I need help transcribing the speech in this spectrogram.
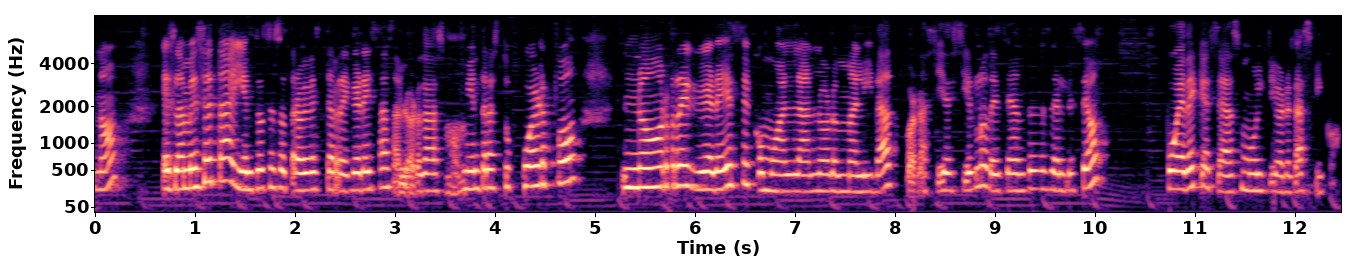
¿no? Es la meseta y entonces otra vez te regresas al orgasmo. Mientras tu cuerpo no regrese como a la normalidad, por así decirlo, desde antes del deseo, puede que seas multiorgásmico.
